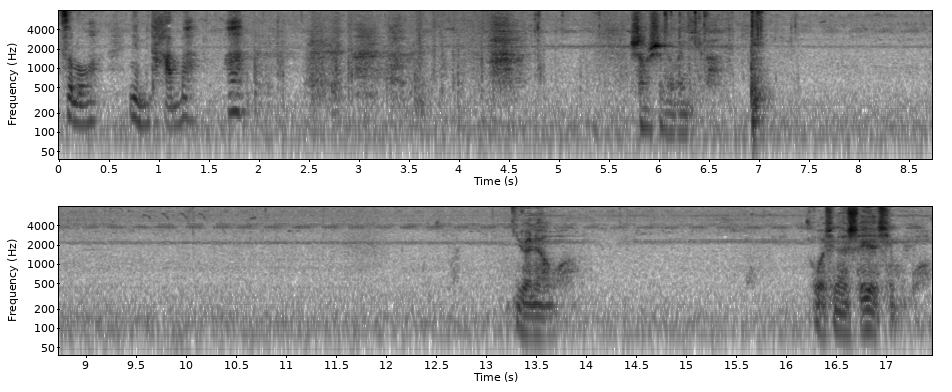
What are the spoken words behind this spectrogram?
子龙，你们谈吧。啊，伤势没问题吧？原谅我，我现在谁也信不过。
